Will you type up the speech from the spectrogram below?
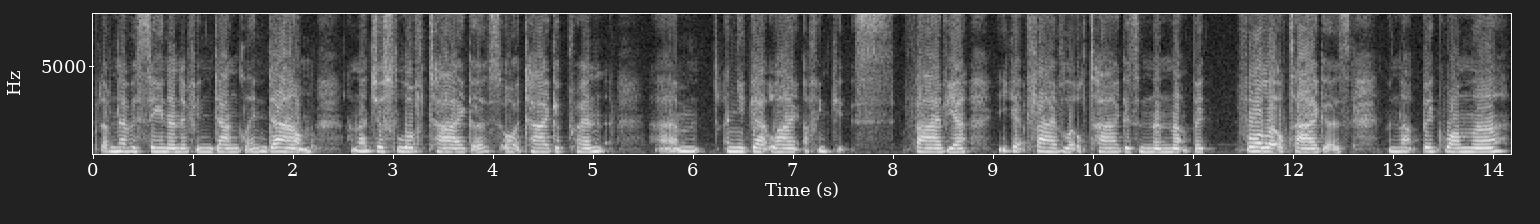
but I've never seen anything dangling down. And I just love tigers or tiger print. Um, and you get like, I think it's five, yeah, you get five little tigers and then that big, four little tigers and that big one there.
